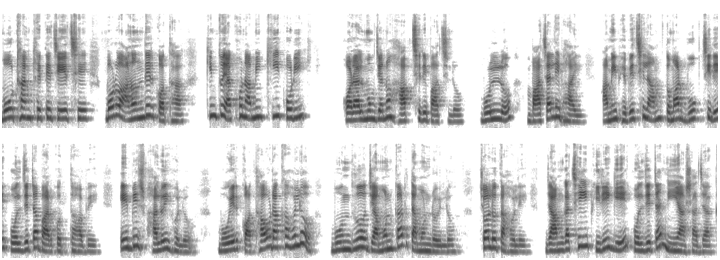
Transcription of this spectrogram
বৌঠান খেতে চেয়েছে, বড় আনন্দের কথা, কিন্তু এখন আমি কি করি? করাল মুখ যেন হাঁপ ছেড়ে বাঁচল। বলল, বাঁচালে ভাই, আমি ভেবেছিলাম তোমার বুক চিরে কলজেটা বার করতে হবে। এ বেশ ভালোই হলো। বইয়ের কথাও রাখা হলো, বন্ধুও যেমনকার তেমন রইল। চলো তাহলে, জামগাছেই ফিরে গিয়ে কলজেটা নিয়ে আসা যাক।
